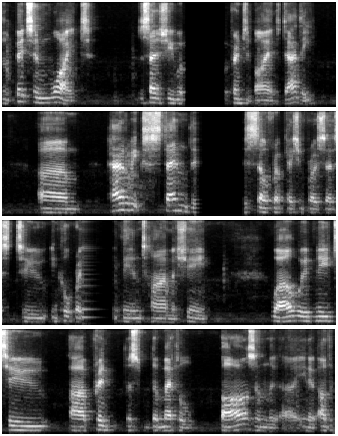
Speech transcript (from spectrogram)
the bits in white essentially were printed by its daddy. Um, how do we extend this self-replication process to incorporate the entire machine? Well, we'd need to uh, print the, the, metal bars and the uh, you know other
